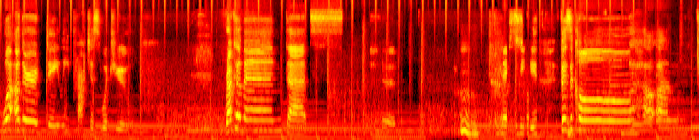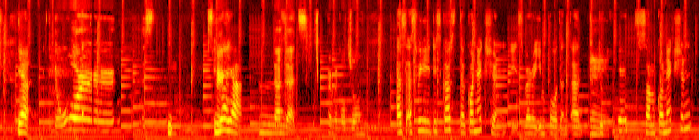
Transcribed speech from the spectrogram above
what other daily practice would you recommend that uh, mm. maybe physical um, yeah or yeah yeah mm. that, that's permaculture as, as we discussed the connection is very important and mm. to create some connection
